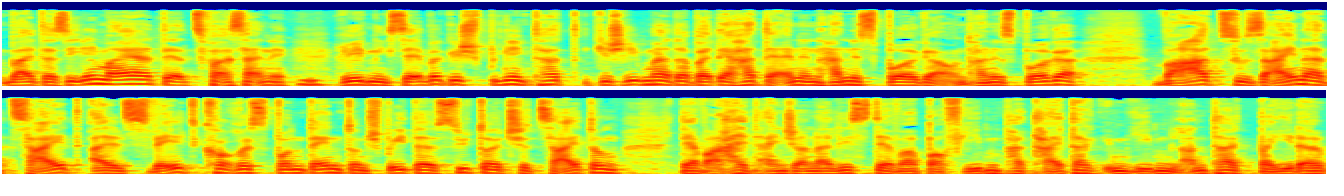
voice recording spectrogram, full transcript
Walter Seelmeier, der zwar seine hm. Reden nicht selber gespielt hat, geschrieben hat, aber der hatte einen Hannes Burger. Und Hannes Burger war zu seiner Zeit als Weltkorrespondent und später Süddeutsche Zeitung, der war halt ein Journalist, der war auf jedem Parteitag, in jedem Landtag, bei jeder,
